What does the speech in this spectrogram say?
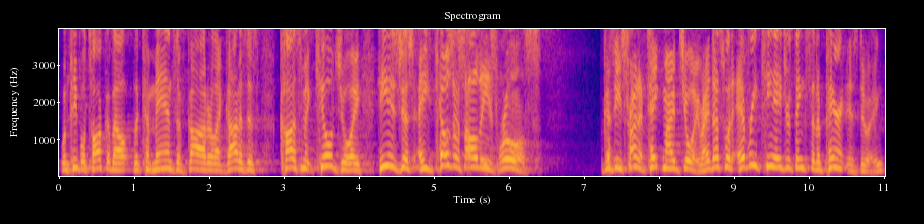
when people talk about the commands of God or like God is this cosmic killjoy. He is just, he tells us all these rules because he's trying to take my joy, right? That's what every teenager thinks that a parent is doing.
